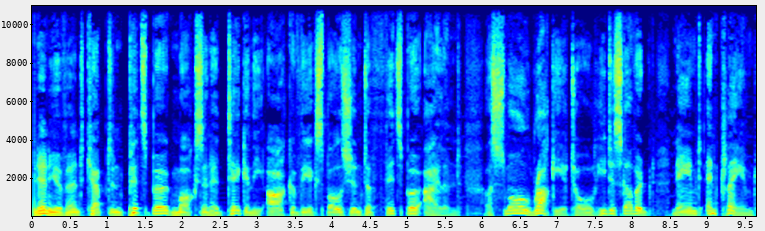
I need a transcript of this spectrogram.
In any event, Captain Pittsburgh Moxon had taken the Ark of the Expulsion to Fitzburg Island, a small rocky atoll he discovered, named, and claimed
